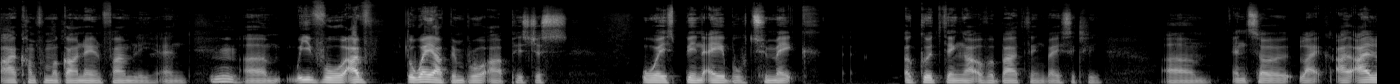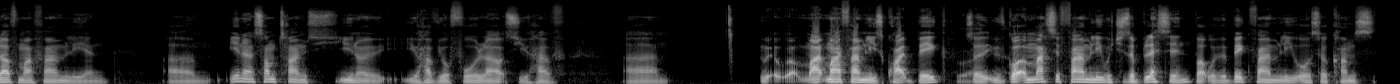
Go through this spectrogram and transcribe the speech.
I come from a Ghanaian family, and mm. um, we've all I've the way I've been brought up is just always been able to make a good thing out of a bad thing, basically. Um, and so, like, I, I love my family, and um, you know, sometimes you know you have your fallouts, you have. Um, my my family is quite big, right. so we've got a massive family, which is a blessing. But with a big family, also comes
